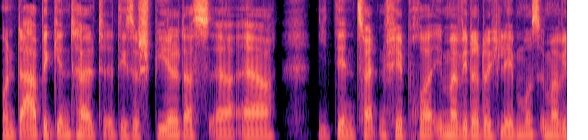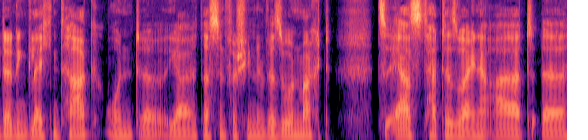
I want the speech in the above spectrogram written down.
Und da beginnt halt äh, dieses Spiel, dass äh, er den 2. Februar immer wieder durchleben muss, immer wieder den gleichen Tag und äh, ja, das in verschiedenen Versionen macht. Zuerst hat er so eine Art äh,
